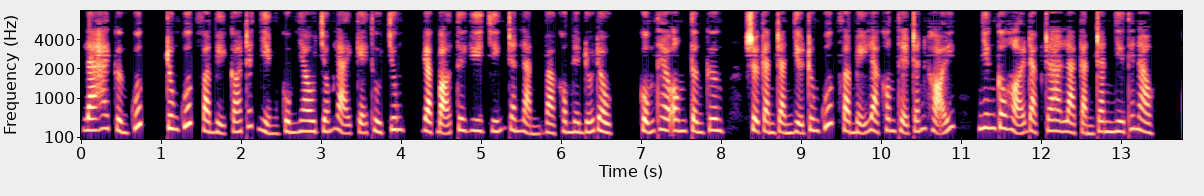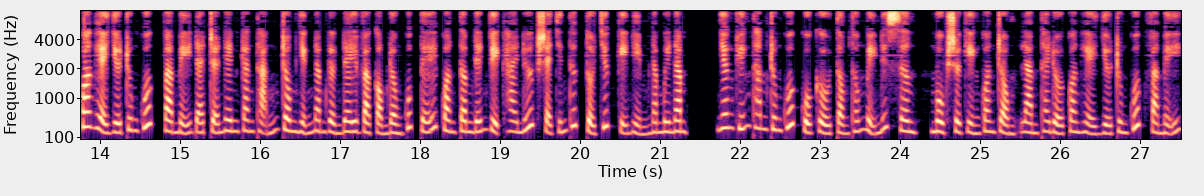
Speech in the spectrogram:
Là hai cường quốc, Trung Quốc và Mỹ có trách nhiệm cùng nhau chống lại kẻ thù chung, gạt bỏ tư duy chiến tranh lạnh và không nên đối đầu. Cũng theo ông Tần Cương, sự cạnh tranh giữa Trung Quốc và Mỹ là không thể tránh khỏi, nhưng câu hỏi đặt ra là cạnh tranh như thế nào? Quan hệ giữa Trung Quốc và Mỹ đã trở nên căng thẳng trong những năm gần đây và cộng đồng quốc tế quan tâm đến việc hai nước sẽ chính thức tổ chức kỷ niệm 50 năm. Nhân chuyến thăm Trung Quốc của cựu Tổng thống Mỹ Nixon, một sự kiện quan trọng làm thay đổi quan hệ giữa Trung Quốc và Mỹ.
